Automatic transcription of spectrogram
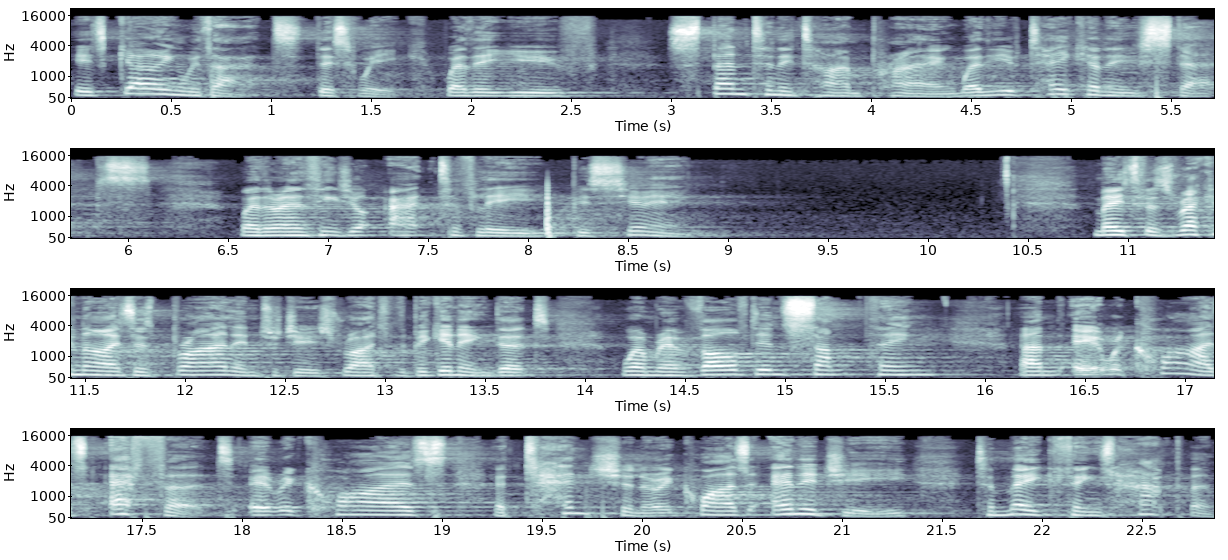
is going with that this week, whether you've spent any time praying, whether you've taken any steps whether anything you're actively pursuing. Most of us recognize, as Brian introduced right at the beginning, that when we're involved in something, Um, it requires effort, it requires attention, or it requires energy to make things happen.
